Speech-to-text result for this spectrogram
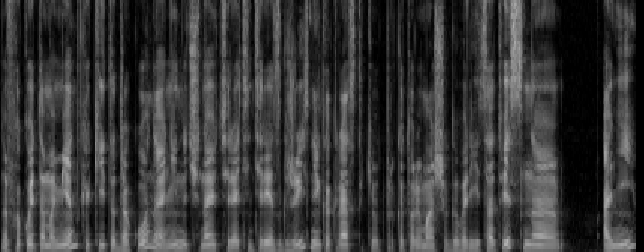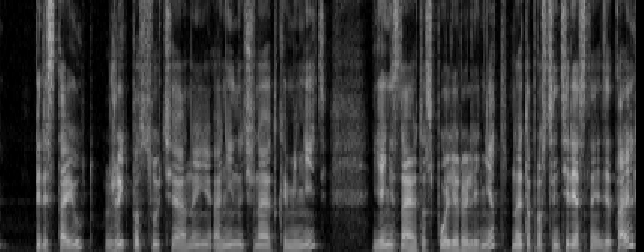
но в какой-то момент какие-то драконы, они начинают терять интерес к жизни, как раз-таки, вот про который Маша говорит, соответственно, они перестают жить, по сути, они, они начинают каменеть, я не знаю, это спойлер или нет, но это просто интересная деталь,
